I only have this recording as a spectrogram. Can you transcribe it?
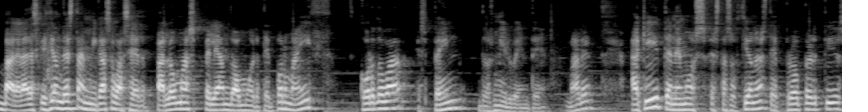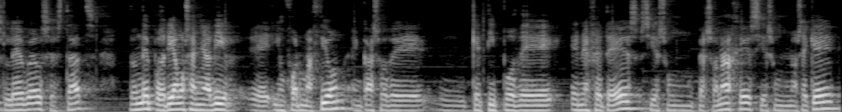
Vale, la descripción de esta en mi caso va a ser palomas peleando a muerte por maíz, Córdoba, Spain 2020, ¿vale? Aquí tenemos estas opciones de Properties, Levels, Stats, donde podríamos añadir eh, información en caso de mm, qué tipo de NFT es, si es un personaje, si es un no sé qué,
